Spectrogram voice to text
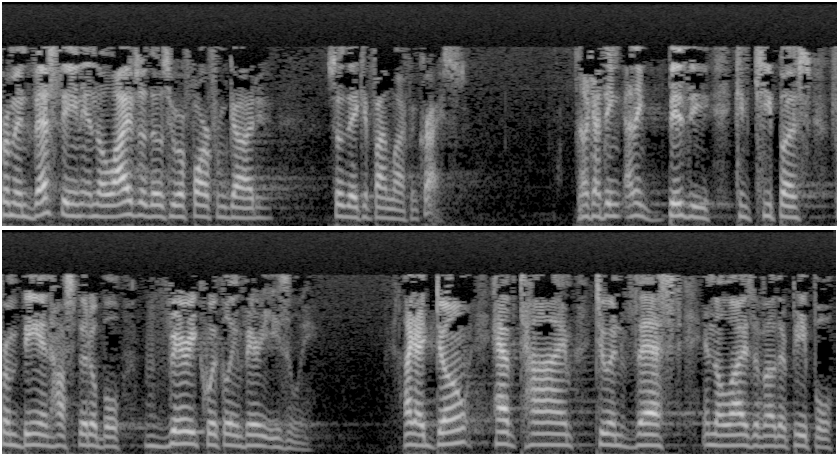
from investing in the lives of those who are far from God so they can find life in Christ. Like I think I think busy can keep us from being hospitable very quickly and very easily. Like I don't have time to invest in the lives of other people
